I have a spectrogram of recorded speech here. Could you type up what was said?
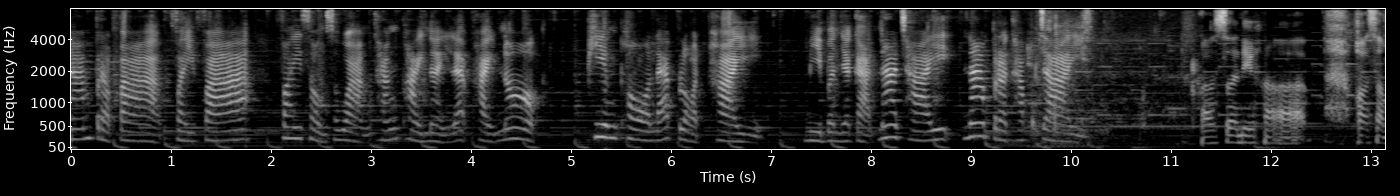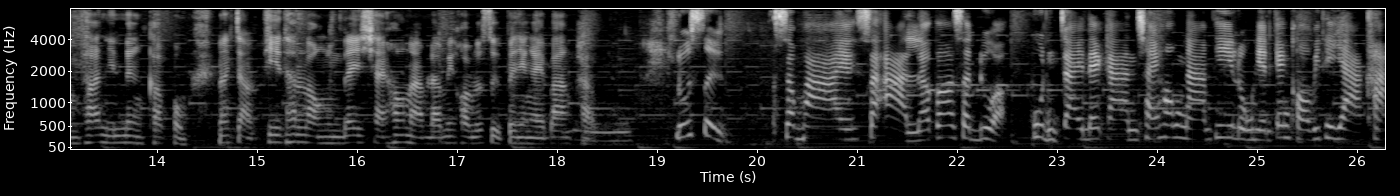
น้ำประปา ไฟฟ้า ไฟส่องสว่างทั้งภายในและภายนอก เพียงพอและปลอดภัย มีบรรยากาศน่าใช้ น่าประทับใจครับสวัสดีครับขอสัมภาษณ์นิดนึงครับผมหลังจากที่ท่านลองได้ใช้ห้องน้ำแล้วมีความรู้สึกเป็นยังไงบ้างครับ รู้สึกสบายสะอาดแล้วก็สะดวกอุ่นใจในการใช้ห้องน้ำที่โรงเรียนแก้งคอวิทยาค่ะ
